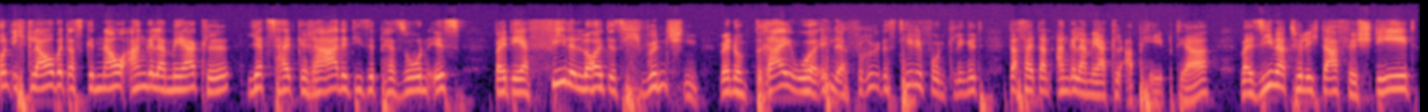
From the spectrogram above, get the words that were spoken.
Und ich glaube, dass genau Angela Merkel jetzt halt gerade diese Person ist, bei der viele Leute sich wünschen, wenn um 3 Uhr in der Früh das Telefon klingelt, dass halt dann Angela Merkel abhebt, ja? Weil sie natürlich dafür steht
